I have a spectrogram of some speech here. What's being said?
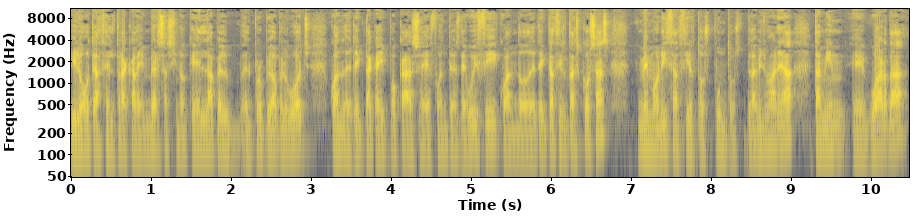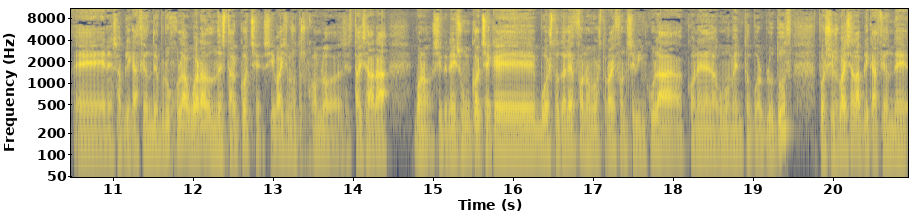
y luego te hace el track a la inversa, sino que el, Apple, el propio Apple Watch, cuando detecta que hay pocas eh, fuentes de Wi-Fi, cuando detecta ciertas cosas, memoriza ciertos puntos. De la misma manera, también eh, guarda en esa aplicación de brújula, guarda dónde está el coche. Si vais vosotros, por ejemplo, si estáis ahora, bueno, si tenéis un coche que vuestro teléfono, vuestro iPhone se vincula con él en algún momento por Bluetooth, pues si os vais a la aplicación de,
